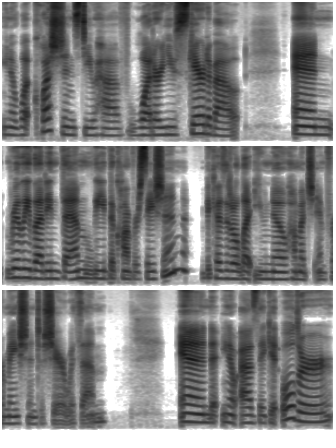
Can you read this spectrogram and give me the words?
you know, what questions do you have? What are you scared about? And really letting them lead the conversation because it'll let you know how much information to share with them. And, you know, as they get older,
